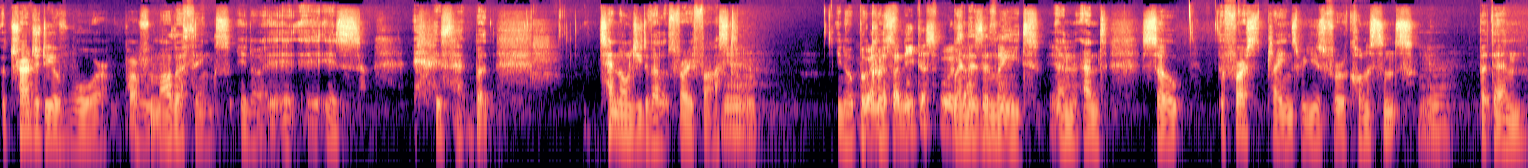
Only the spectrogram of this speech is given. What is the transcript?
the tragedy of war, apart Mm. from other things, you know, i- i- is is but technology develops very fast. Yeah. You know, When because there's a need, I suppose, when there's a the need, Yeah. and and so the first planes were used for reconnaissance. Yeah. But then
